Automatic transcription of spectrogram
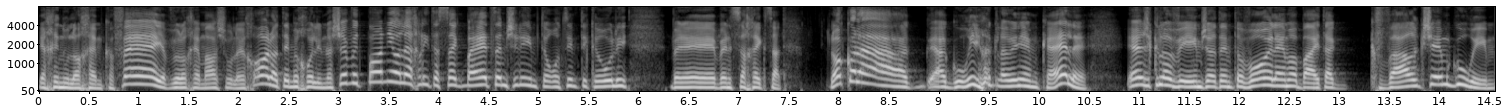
יכינו לכם קפה, יביאו לכם משהו לאכול, אתם יכולים לשבת פה, אני הולך להתעסק בעצם שלי, אם אתם רוצים תקראו לי ו- ונשחק קצת. לא כל הגורים, הכלבים הם כאלה. יש כלבים שאתם תבואו אליהם הביתה, כבר כשהם גורים,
